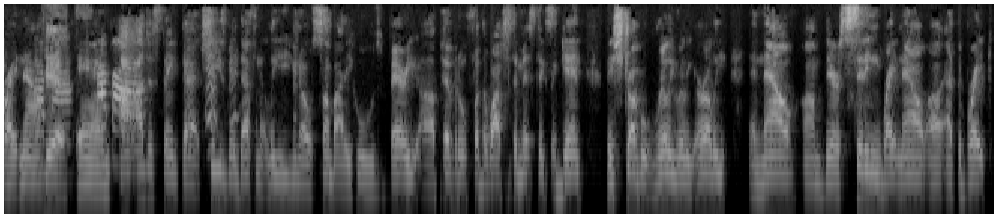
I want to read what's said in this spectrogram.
right now. Yeah. And I, I just think that she's been definitely, you know, somebody who's very uh, pivotal for the Washington Mystics. Again, they struggled really, really early, and now um, they're sitting right now uh, at the break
